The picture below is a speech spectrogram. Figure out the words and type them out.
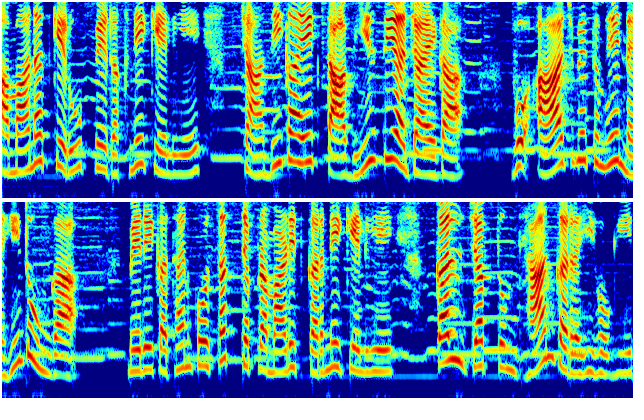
अमानत के रूप में रखने के लिए चांदी का एक ताबीज दिया जाएगा। वो आज मैं तुम्हें नहीं दूँगा। मेरे कथन को सत्य प्रमाणित करने के लिए कल जब तुम ध्यान कर रही होगी,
